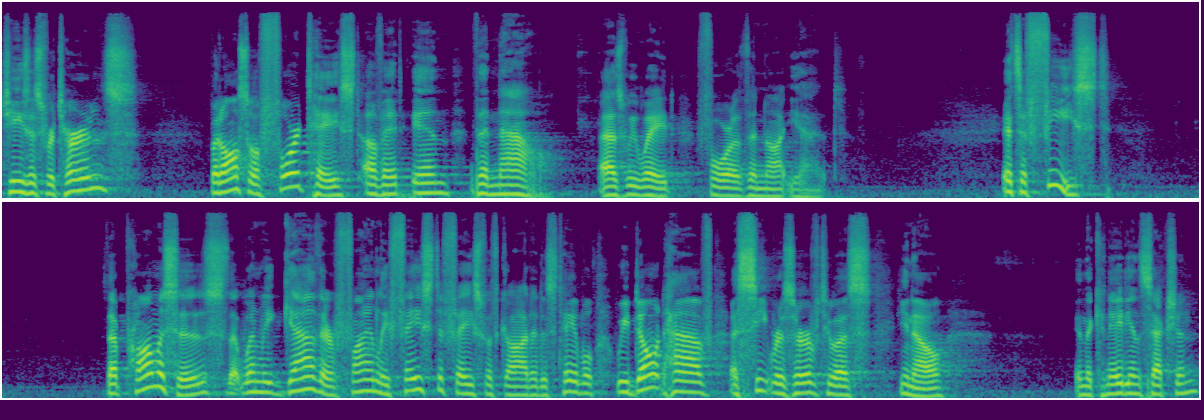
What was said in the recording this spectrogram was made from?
Jesus returns, but also a foretaste of it in the now as we wait for the not yet. It's a feast that promises that when we gather finally face to face with God at his table, we don't have a seat reserved to us, you know, in the Canadian section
